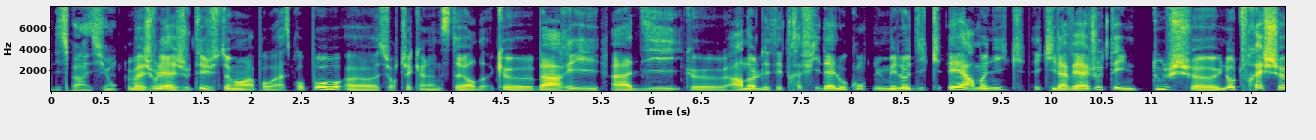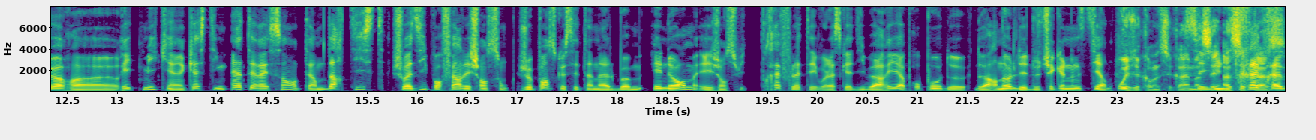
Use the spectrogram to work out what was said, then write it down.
disparition. Bah, je voulais ajouter justement à, à ce propos euh, sur Chicken and Stirred que Barry a dit que Arnold était très fidèle au contenu mélodique et harmonique et qu'il avait ajouté une touche, euh, une autre fraîcheur euh, rythmique et un casting intéressant en termes d'artistes choisis pour faire les chansons. Je pense que c'est un album énorme et j'en suis très flatté. Voilà ce qu'a dit Barry à propos de, Arnold et de Chicken and Stirred. Oui, c'est quand même, assez, assez très, classe.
